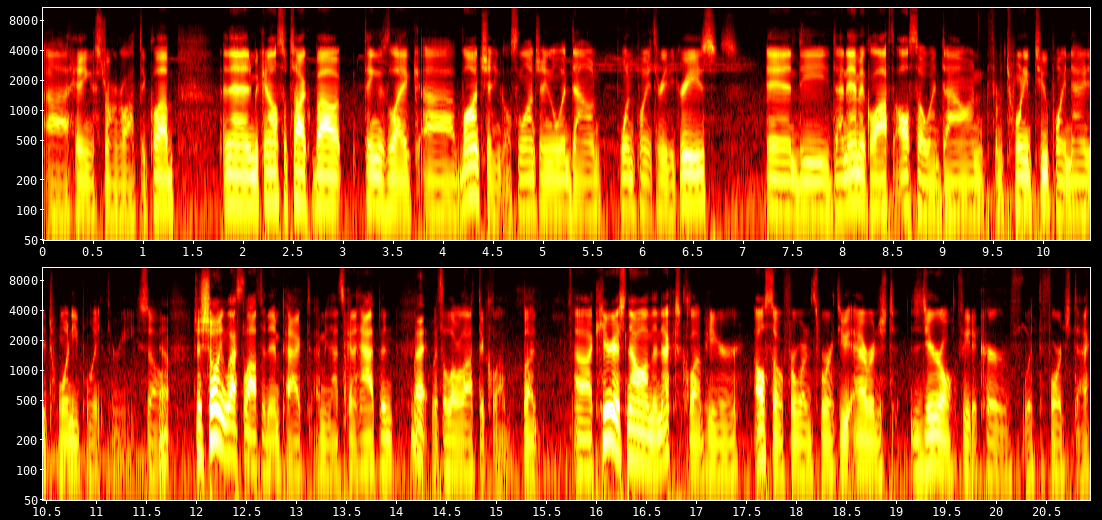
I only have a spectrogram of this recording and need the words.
uh, hitting a stronger lofted club. And then we can also talk about things like uh, launch angle. So launch angle went down 1.3 degrees, and the dynamic loft also went down from 22.9 to 20.3. So Yep. just showing less lofted impact. I mean, that's going to happen Right. with a lower lofted club. But uh, curious now on the next club here. Also, for what it's worth, you averaged zero feet of curve with the Forged Tec.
